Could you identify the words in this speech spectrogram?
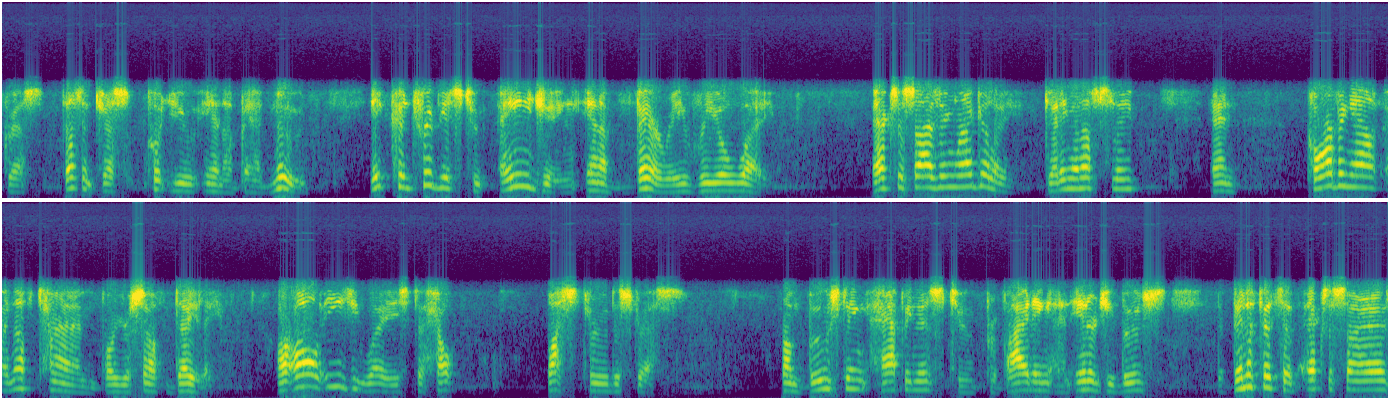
stress doesn't just put you in a bad mood, it contributes to aging in a very real way. Exercising regularly, getting enough sleep, and carving out enough time for yourself daily are all easy ways to help bust through the stress. From boosting happiness to providing an energy boost, the benefits of exercise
